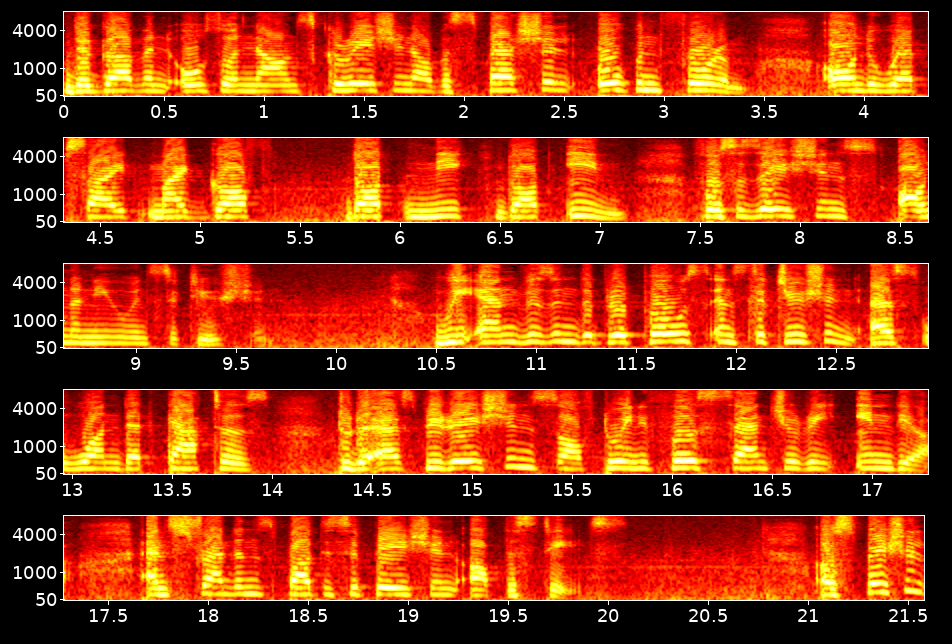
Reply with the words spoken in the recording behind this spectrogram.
The government also announced creation of a special open forum on the website mygov.nic.in for suggestions on the new institution. We envision the proposed institution as one that caters to the aspirations of 21st century India and strengthens participation of the states. A special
